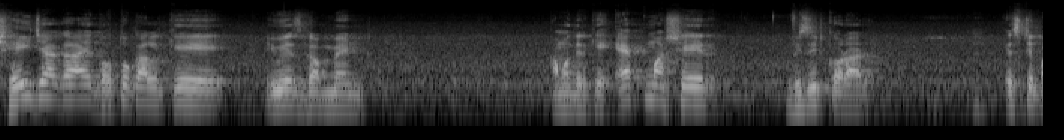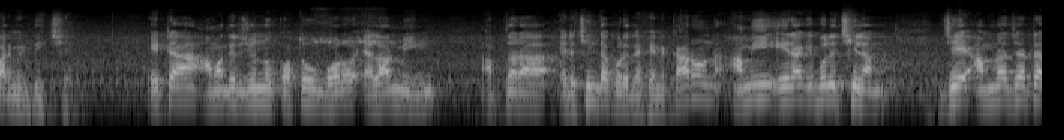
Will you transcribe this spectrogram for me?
সেই জায়গায় গতকালকে ইউএস গভর্নমেন্ট আমাদেরকে এক মাসের ভিজিট করার স্টে পারমিট দিচ্ছে। এটা আমাদের জন্য কত বড় অ্যালার্মিং আপনারা এটা চিন্তা করে দেখেন। কারণ আমি এর আগে বলেছিলাম যে আমরা যেটা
